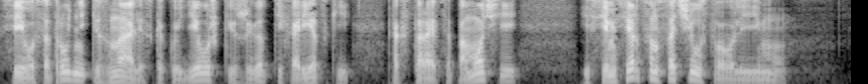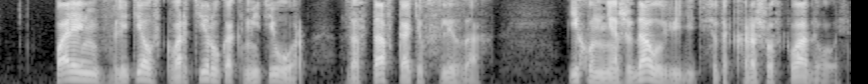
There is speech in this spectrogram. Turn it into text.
Все его сотрудники знали, с какой девушкой живет Тихорецкий, как старается помочь ей, и всем сердцем сочувствовали ему. Парень влетел в квартиру как метеор, застав Катю в слезах. Их он не ожидал увидеть, все так хорошо складывалось.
